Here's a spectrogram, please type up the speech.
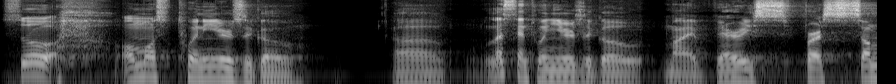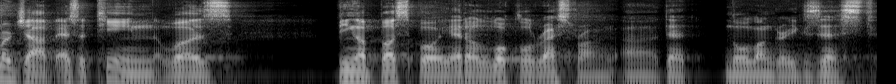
So, almost 20 years ago, uh, less than 20 years ago, my very first summer job as a teen was being a busboy at a local restaurant uh, that no longer exists.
